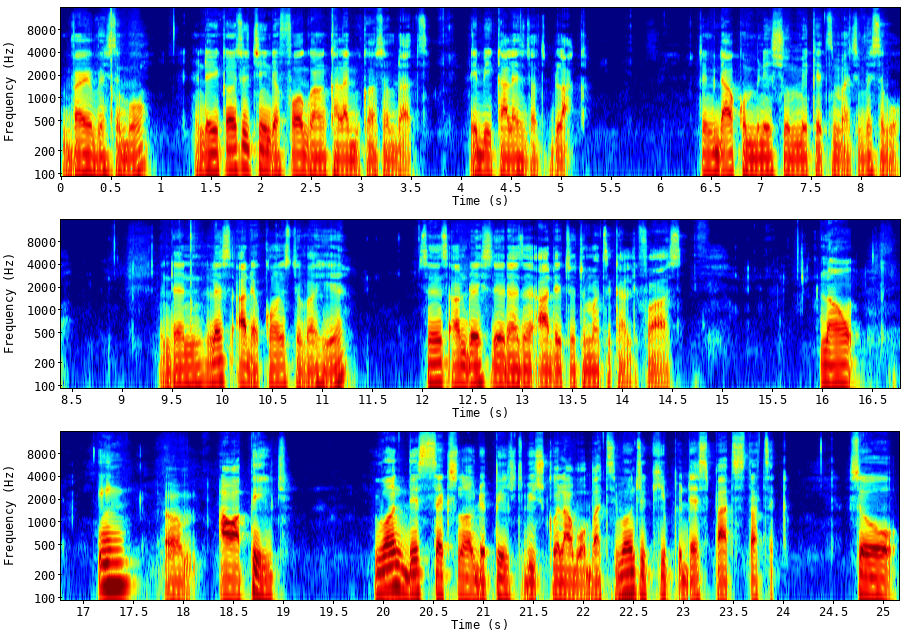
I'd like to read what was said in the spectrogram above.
very visible. And then you can also change the foreground color because of that. Maybe colors dot black. I think that combination will make it much visible. And then let's add a const over here. Since Android Studio doesn't add it automatically for us. Now in um, our page we want this section of the page to be scrollable but we want to keep this part static. So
